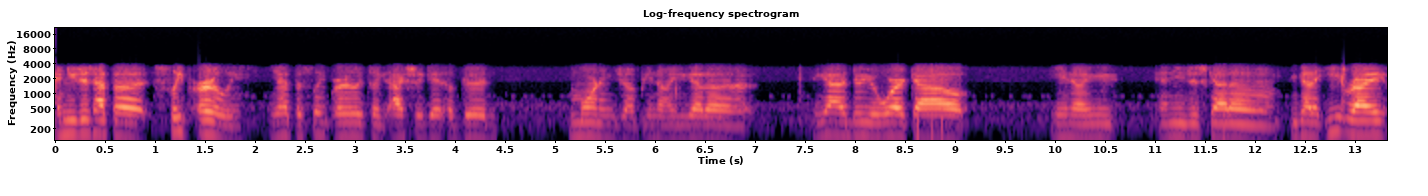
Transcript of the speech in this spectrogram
and you just have to sleep early. You have to sleep early to actually get a good morning jump. You know, you gotta you gotta do your workout. You know, you and you just gotta you gotta eat right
